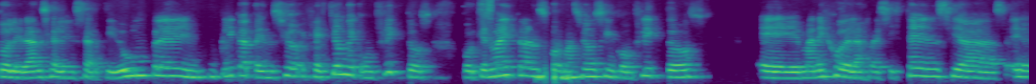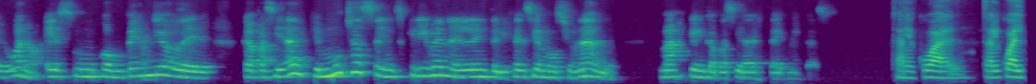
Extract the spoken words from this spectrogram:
tolerancia a la incertidumbre, implica gestión de conflictos, porque no hay transformación sin conflictos. Eh, manejo de las resistencias, eh, bueno, es un compendio de capacidades que muchas se inscriben en la inteligencia emocional, más que en capacidades técnicas. Tal cual, tal cual.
